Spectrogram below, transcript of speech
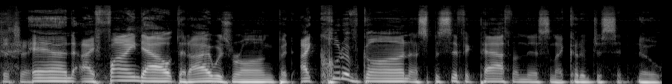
that's right. And I find out that I was wrong, but I could have gone a specific path on this, and I could have just said, no,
